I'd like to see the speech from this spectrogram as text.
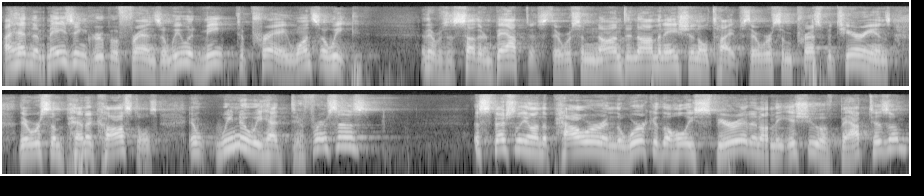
I had an amazing group of friends, and we would meet to pray once a week. There was a Southern Baptist, there were some non denominational types, there were some Presbyterians, there were some Pentecostals. And we knew we had differences, especially on the power and the work of the Holy Spirit and on the issue of baptism.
